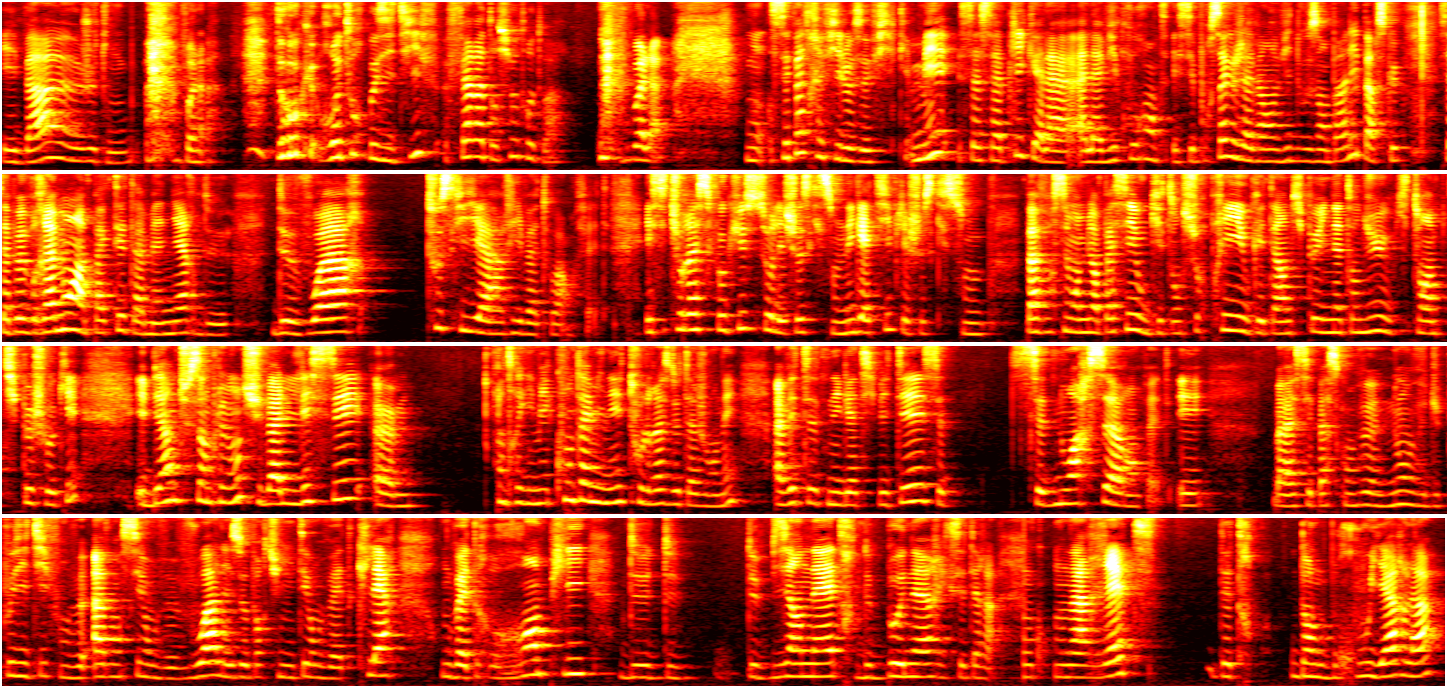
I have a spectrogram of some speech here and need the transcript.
et bah euh, je tombe. Voilà. Donc retour positif faire attention au trottoir. Voilà. Bon c'est pas très philosophique mais ça s'applique à la, vie courante. Et c'est pour ça que j'avais envie de vous en parler parce que ça peut vraiment impacter ta manière de voir tout ce qui arrive à toi en fait. Et si tu restes focus sur les choses qui sont négatives, les choses qui sont pas forcément bien passées ou qui t'ont surpris ou qui étaient un petit peu inattendues ou qui t'ont un petit peu choqué, eh bien tout simplement tu vas laisser euh, entre guillemets contaminer tout le reste de ta journée avec cette négativité, cette, noirceur en fait. Et bah c'est pas ce qu'on veut. Nous on veut du positif, on veut avancer, on veut voir les opportunités, on veut être clair, on veut être rempli de, de bien-être, de bonheur, etc. Donc on arrête d'être dans le brouillard là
